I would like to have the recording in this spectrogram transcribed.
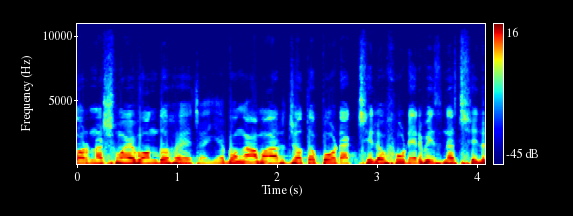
করোনার সময় বন্ধ হয়ে যায় এবং আমার যত প্রোডাক্ট ছিল ফুডের বিজনেস ছিল,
